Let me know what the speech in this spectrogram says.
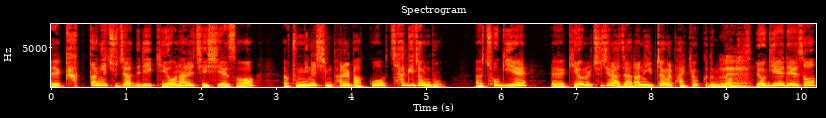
에, 각 당의 주자들이 개헌안을 제시해서 국민의 심판을 받고 차기 정부 어, 초기에 에, 개헌을 추진하자라는 입장을 밝혔거든요. 네. 여기에 대해서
